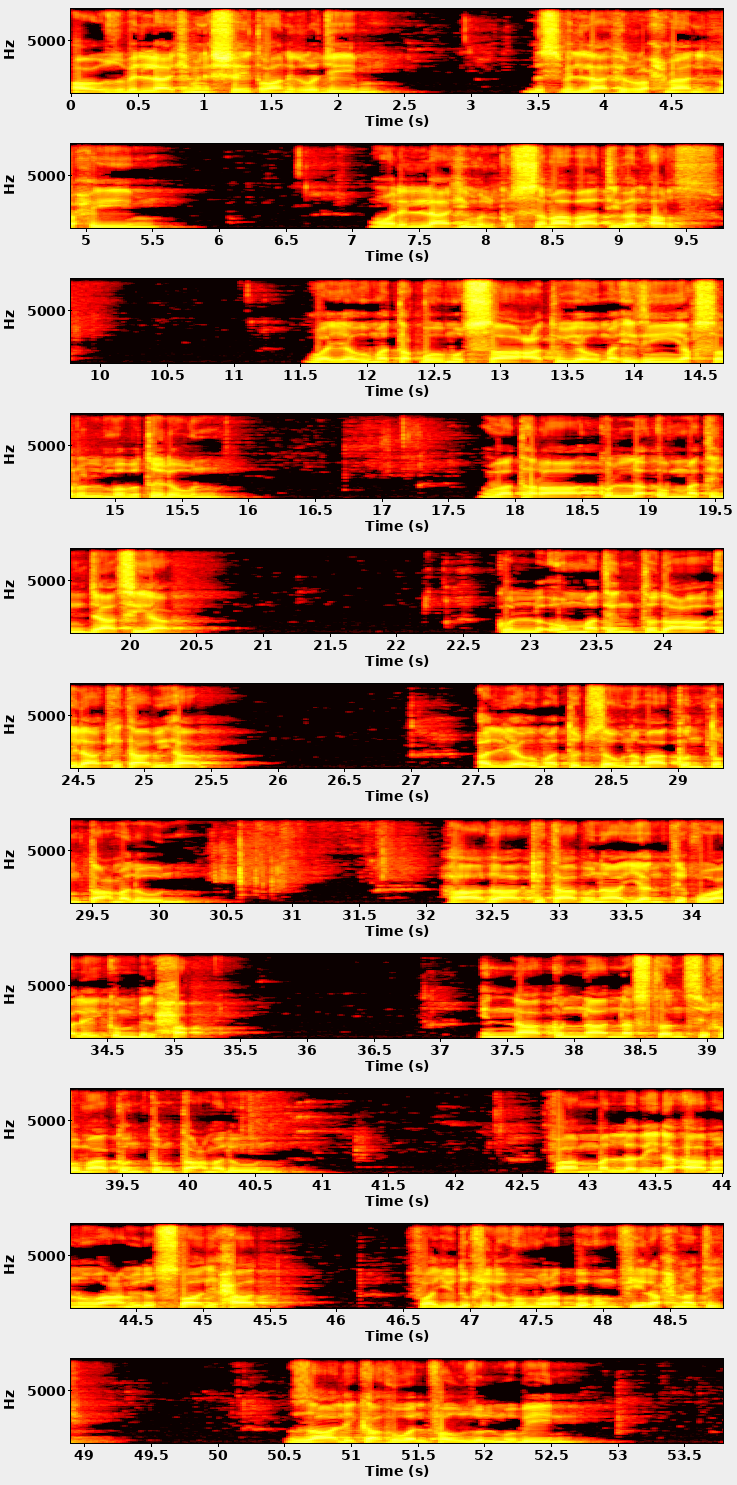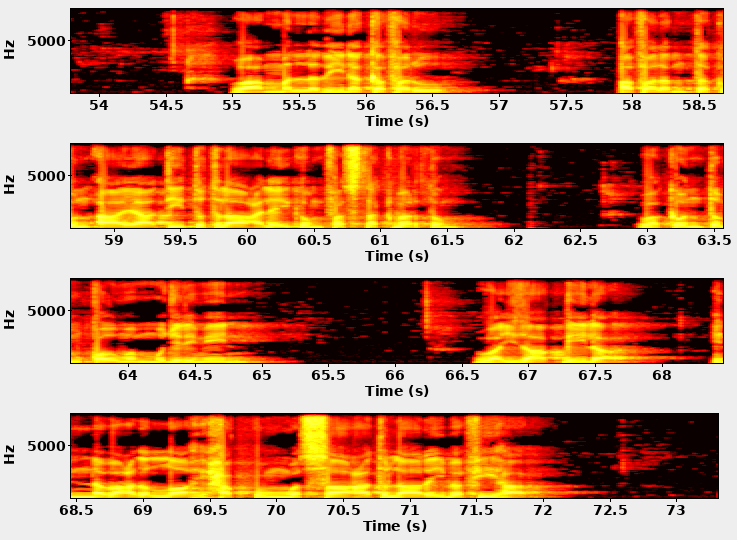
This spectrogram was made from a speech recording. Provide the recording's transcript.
اعوذ باللہ من الشیطان الرجیم، بسم اللہ الرحمن الرحیم، وللہ ملک السماوات والارض و یوم تقوم الساعة یوم اذن یخسر المبطلون و ترا کل امت جاسیہ، کل امت تدعا الى کتابها الوم تجزون ما کن تم تعملون. ہادہ کتابنا ینتق علیکم بالحق. انا کنہ نستن ما کن تم تعملون. فام الدین آمن و عامر الصالحات فید خلحم ربہم فی رحمتی ذالک هو الفوز المبین وام الدین کفرو افلم تکن آیاتی تطلا علیکم فست اکبر تم و کن تم قوم مجرمین ویزا قیلا ان وعد اللہ حقم وساعت لارئی بفیحہ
